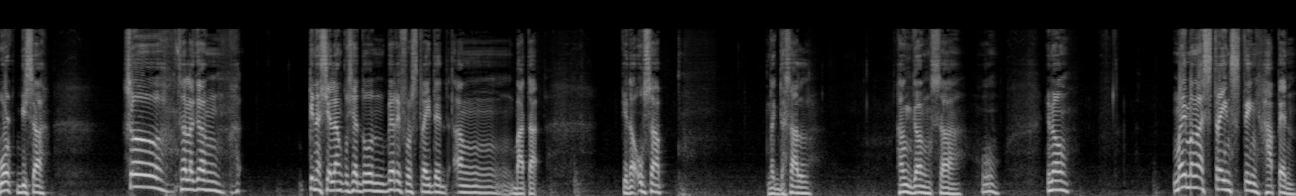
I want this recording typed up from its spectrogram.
work visa. So, talagang pinasyalan ko siya doon. Very frustrated ang bata. Kinausap, nagdasal, hanggang sa, oh, you know, may mga strange thing happen.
